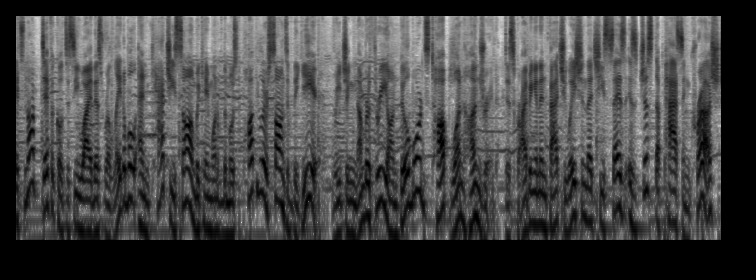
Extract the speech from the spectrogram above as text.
It's not difficult to see why this relatable and catchy song became one of the most popular songs of the year, reaching number 3 on Billboard's Top 100. Describing an infatuation that she says is just a passing crush,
